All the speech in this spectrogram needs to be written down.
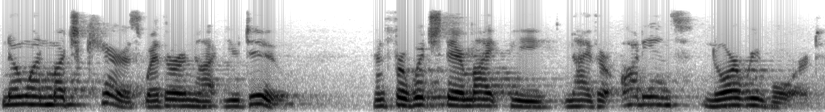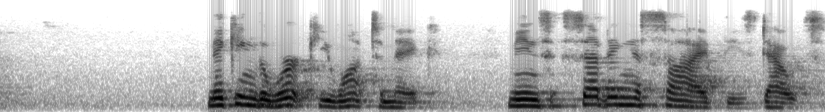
no one much cares whether or not you do, and for which there might be neither audience nor reward. Making the work you want to make means setting aside these doubts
